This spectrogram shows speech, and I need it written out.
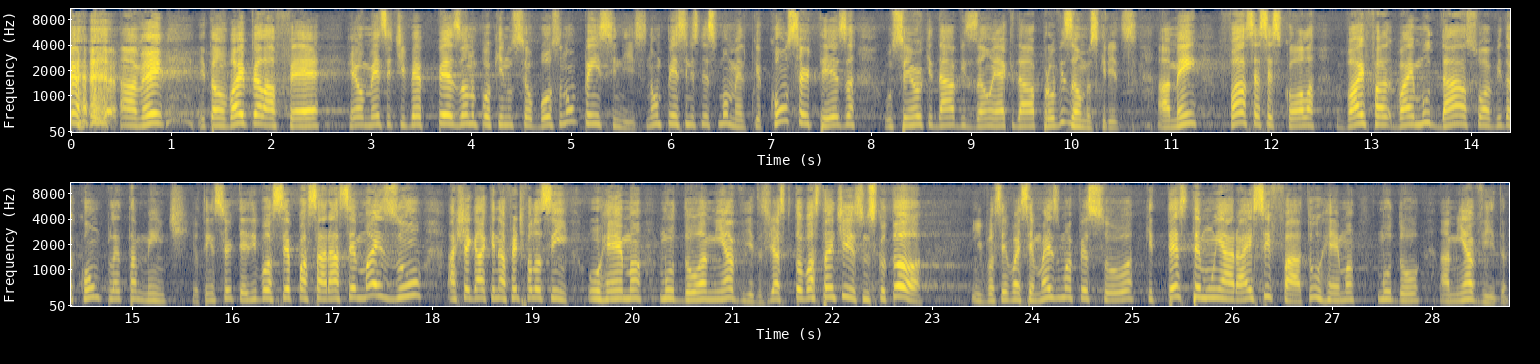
Amém? Então vai pela fé. Realmente, se estiver pesando um pouquinho no seu bolso, não pense nisso. Não pense nisso nesse momento, porque com certeza o Senhor que dá a visão é que dá a provisão, meus queridos. Amém? Faça essa escola, vai, vai mudar a sua vida completamente. Eu tenho certeza. E você passará a ser mais um a chegar aqui na frente e falar assim: o Rema mudou a minha vida. Você já escutou bastante isso, não escutou? E você vai ser mais uma pessoa que testemunhará esse fato. O rema mudou a minha vida.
